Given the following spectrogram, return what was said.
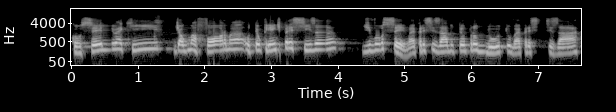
Conselho é que, de alguma forma, o teu cliente precisa de você, vai precisar do teu produto, vai precisar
